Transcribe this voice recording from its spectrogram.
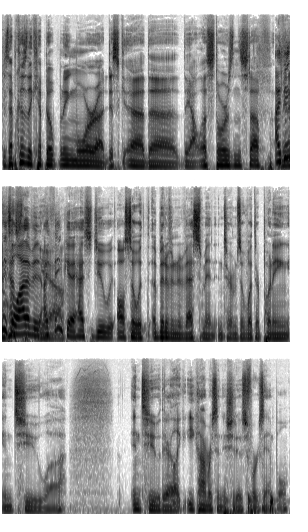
Is that because they kept opening more uh, disc, uh, the the outlet stores and stuff? I, mean, think it it's a lot to- of it. I think it has to do with also with a bit of an investment in terms of what they're putting into. Uh, into their like e-commerce initiatives for example.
